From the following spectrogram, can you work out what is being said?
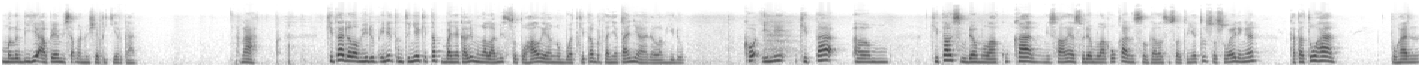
melebihi apa yang bisa manusia pikirkan Nah, kita dalam hidup ini tentunya kita banyak kali mengalami sesuatu hal yang membuat kita bertanya-tanya dalam hidup. Kok ini kita um, kita sudah melakukan, misalnya sudah melakukan segala sesuatunya itu sesuai dengan kata Tuhan. Tuhan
